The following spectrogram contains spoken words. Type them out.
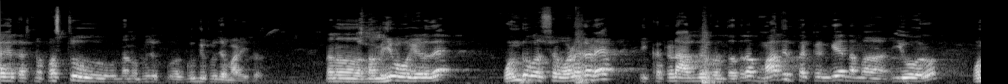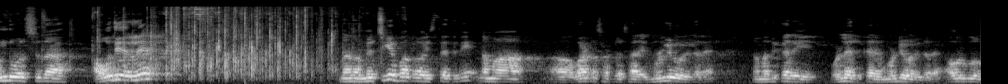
ಆಗಿದ ತಕ್ಷಣ ಫಸ್ಟು ನಾನು ಪೂಜೆ, ಗುದ್ದಿ ಪೂಜೆ ಮಾಡಿದ್ದು. ನಾನು ನಮ್ಮ ಹೀ ಹೋಗಿ ಹೇಳಿದೆ, ಒಂದು ವರ್ಷ ಒಳಗಡೆ ಈ ಕಟ್ಟಡ ಆಗಬೇಕು ಅಂತಂದ್ರೆ ಮಾತಿನ ತಕ್ಕಂಗೆ ನಮ್ಮ ಇವರು ಒಂದು ವರ್ಷದ ಅವಧಿಯಲ್ಲಿ ನಾನು ಮೆಚ್ಚುಗೆ ಪಾತ್ರ ವಹಿಸ್ತಾ ಇದ್ದೀನಿ. ನಮ್ಮ ವಾಟರ್ ಸಪ್ಲೈ ಸಾರಿ ಮುಳ್ಳಿ ಹೋಗಿದ್ದಾರೆ ನಮ್ಮ ಅಧಿಕಾರಿ, ಒಳ್ಳೆ ಅಧಿಕಾರಿ ಮುಳ್ಳಿ ಹೋಗಿದ್ದಾರೆ ಅವ್ರಿಗೂ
